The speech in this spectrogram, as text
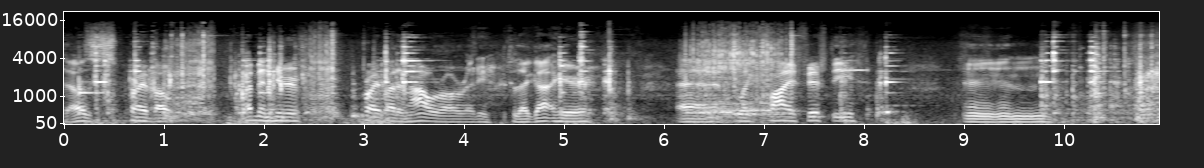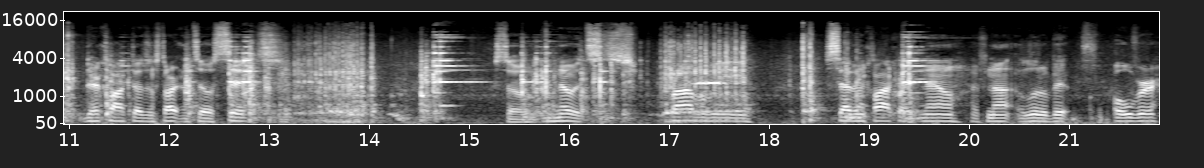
that was probably about, I've been here probably about an hour already because I got here at like 5.50 and their clock doesn't start until 6. So I know it's probably seven o'clock right now, if not a little bit over.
